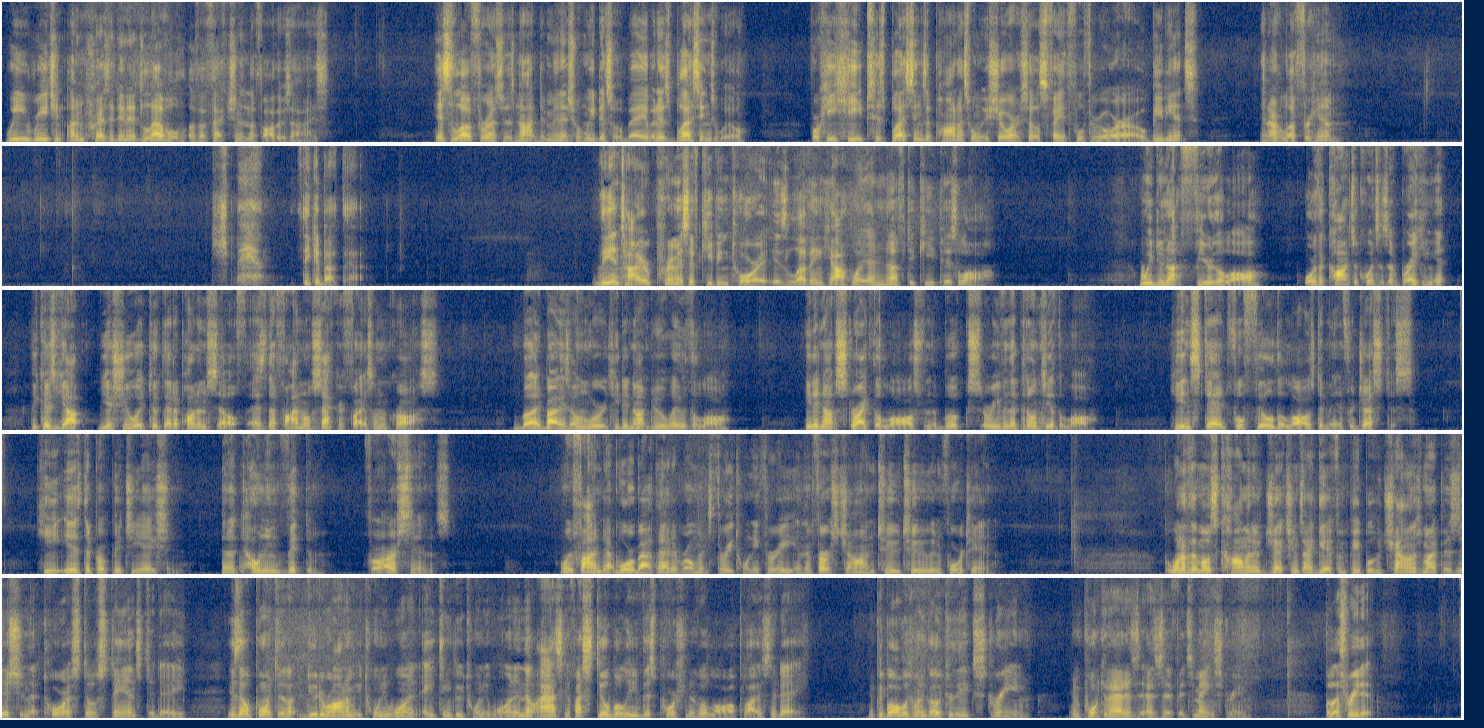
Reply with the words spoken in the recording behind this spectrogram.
we reach an unprecedented level of affection in the Father's eyes. His love for us does not diminish when we disobey, but his blessings will. For he heaps his blessings upon us when we show ourselves faithful through our obedience and our love for him. Just man, think about that. The entire premise of keeping Torah is loving Yahweh enough to keep his law. We do not fear the law or the consequences of breaking it because Yeshua took that upon himself as the final sacrifice on the cross. But by his own words, he did not do away with the law. He did not strike the laws from the books or even the penalty of the law. He instead fulfilled the law's demand for justice. He is the propitiation, an atoning victim for our sins. We find out more about that in Romans 3.23 and then 1 John 2, 2 and 4.10. But one of the most common objections I get from people who challenge my position that Torah still stands today is they'll point to Deuteronomy 21, 18 through 21, and they'll ask if I still believe this portion of the law applies today. And people always want to go to the extreme and point to that as, as if it's mainstream. But let's read it.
